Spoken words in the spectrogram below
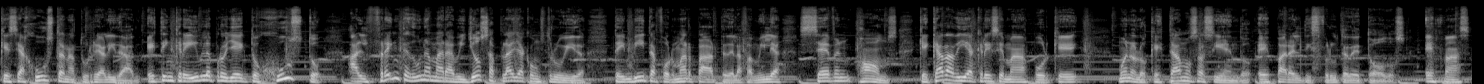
que se ajustan a tu realidad. Este increíble proyecto justo al frente de una maravillosa playa construida te invita a formar parte de la familia Seven Palms, que cada día crece más porque bueno, lo que estamos haciendo es para el disfrute de todos. Es más,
